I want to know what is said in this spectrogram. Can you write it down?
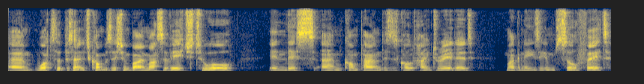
um, what's the percentage composition by mass of H2O in this um, compound? This is called hydrated magnesium sulfate.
